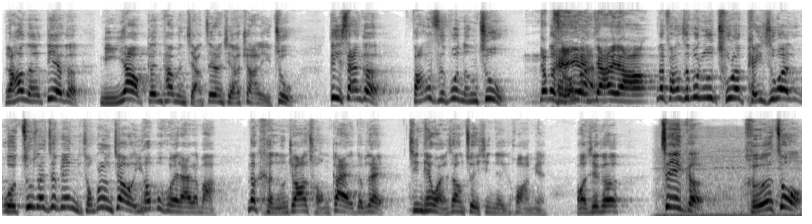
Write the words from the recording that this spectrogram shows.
然后呢，第二个你要跟他们讲这段钱要去哪里住，第三个房子不能住，要赔人家呀。那房子不能住，除了赔之外，我住在这边，你总不能叫我以后不回来了嘛？那可能就要重盖，对不对？今天晚上最新的一个画面，宝杰哥，这个合作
